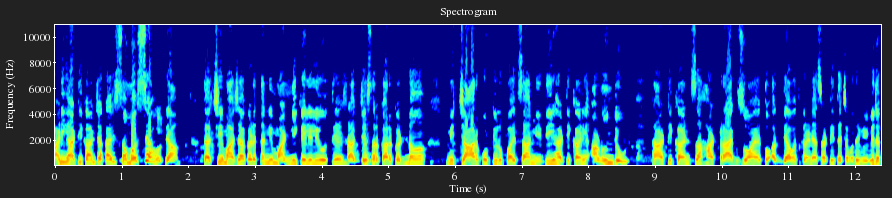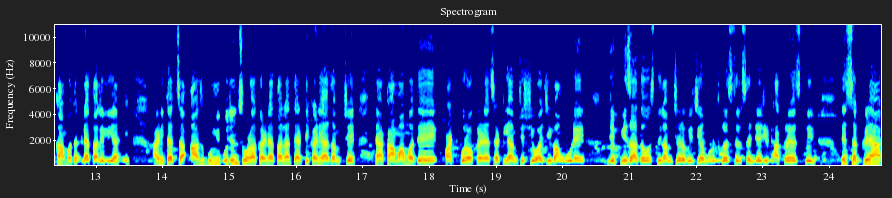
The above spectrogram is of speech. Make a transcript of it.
आणि ह्या ठिकाणच्या काही समस्या होत्या त्याची माझ्याकडे त्यांनी मांडणी केलेली होती. राज्य सरकारकडनं मी चार कोटी रुपयाचा निधी ह्या ठिकाणी आणून देऊन ह्या ठिकाणचा हा ट्रॅक जो आहे तो अद्यावत करण्यासाठी त्याच्यामध्ये विविध कामं धरण्यात आलेली आहे. आणि त्याचा आज भूमिपूजन सोहळा करण्यात आला. त्या ठिकाणी आज आमचे त्या कामामध्ये पाठपुरावा करण्यासाठी आमचे शिवाजी गांगुडे जे पी जाधव असतील आमचे रवीजी अमृतकर असतील संजयजी ठाकरे असतील हे सगळ्या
